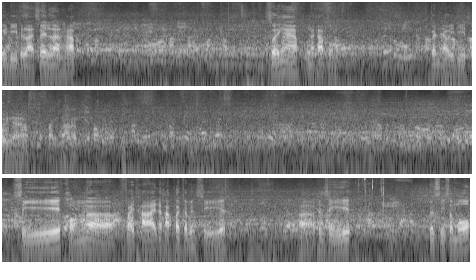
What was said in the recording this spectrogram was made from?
LED เป็นลายเส้นแล้วนะครับ สวยงามนะครับผม เป็น LED สวยงามนะครับสีของเอ่อไฟท้ายนะครับก็จะเป็นสี เป็นสีเป็นสีสโมก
